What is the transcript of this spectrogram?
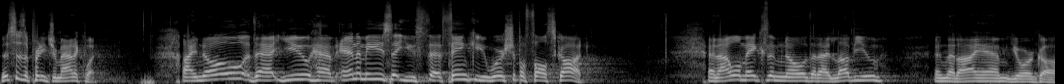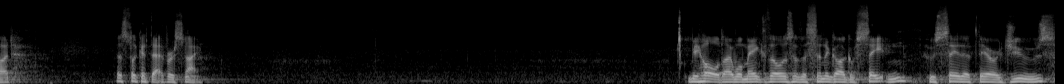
This is a pretty dramatic one. I know that you have enemies that you th- think you worship a false God. And I will make them know that I love you and that I am your God. Let's look at that, verse 9. Behold, I will make those of the synagogue of Satan who say that they are Jews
